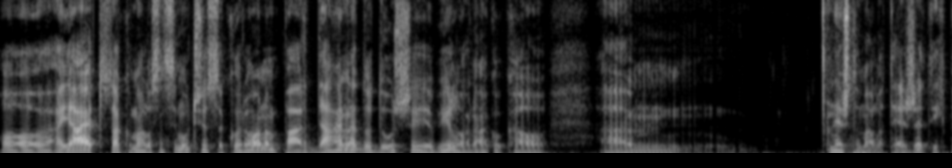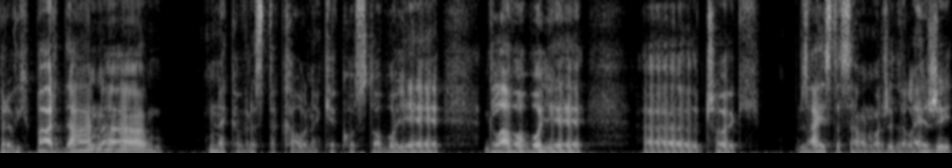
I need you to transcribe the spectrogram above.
O, a ja, eto, tako malo sam se mučio sa koronom, par dana do duše je bilo onako kao um, nešto malo teže, tih prvih par dana, neka vrsta kao neke kostobolje, glavobolje, uh, čovjek zaista samo može da leži e,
